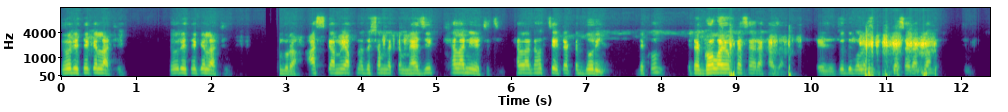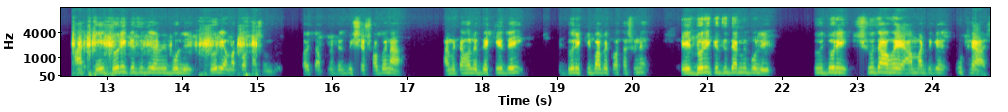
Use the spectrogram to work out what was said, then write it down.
দড়ি থেকে লাঠি, দড়ি থেকে লাঠি। বন্ধুরা, আজকে আমি আপনাদের সামনে একটা ম্যাজিক খেলা নিয়ে এসেছি। খেলাটা হচ্ছে এটা একটা দড়ি। দেখুন, এটা গলায়ও পেঁচায় রাখা যায়। এই যে, যদি বলেন পেঁচায় রাখলাম আর এই দড়িকে যদি আমি বলি, দড়ি আমার কথা শুনবে। হয়তো আপনাদের বিশ্বাস হবে না। আমি তাহলে দেখিয়ে দেই, দড়ি কীভাবে কথা শুনে। এই দড়িকে যদি আমি বলি, তুই দড়ি সোজা হয়ে আমার দিকে উঠে আস।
